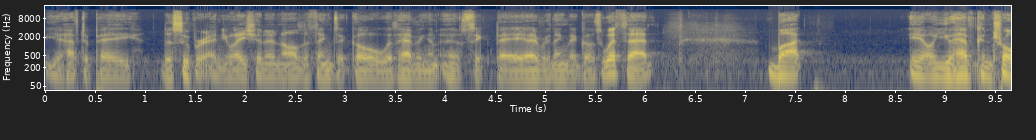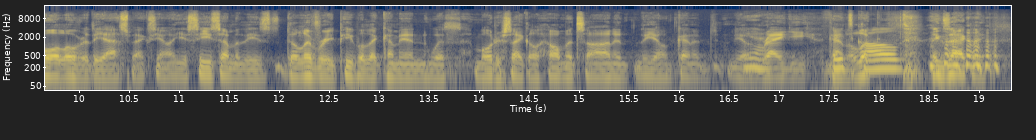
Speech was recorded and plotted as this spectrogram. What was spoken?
you have to pay the superannuation and all the things that go with having a, a sick pay, everything that goes with that. But you know you have control over the aspects. You know, you see some of these delivery people that come in with motorcycle helmets on and you know kind of you know Yeah. raggy kind of look. cold. exactly.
